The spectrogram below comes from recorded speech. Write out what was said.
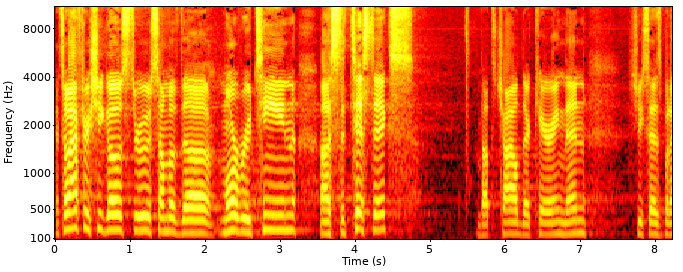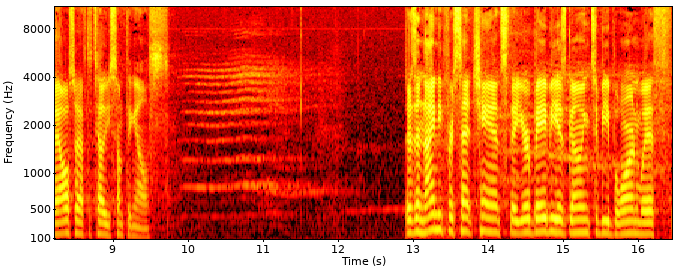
And so, after she goes through some of the more routine uh, statistics about the child they're carrying, then she says, But I also have to tell you something else. There's a 90% chance that your baby is going to be born with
